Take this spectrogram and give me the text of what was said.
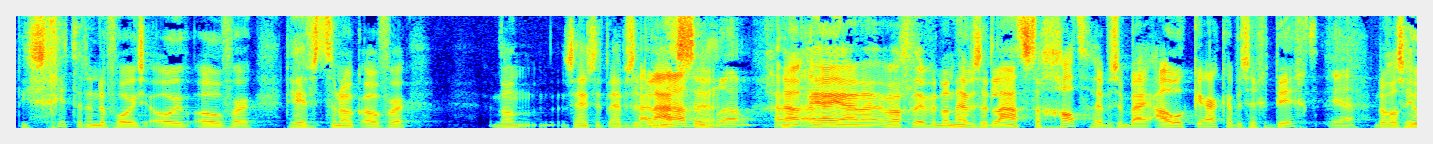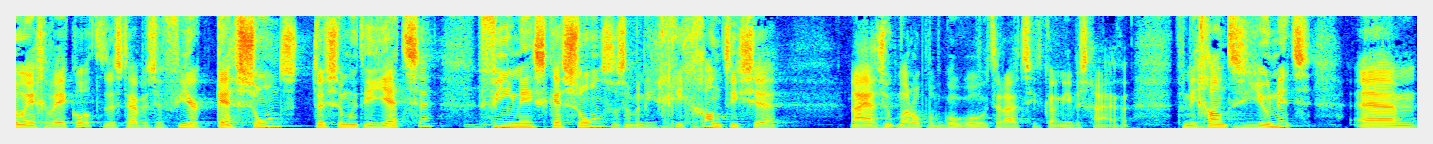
die schitterende voice-over, die heeft het dan ook over... Dan zijn ze, hebben ze het laatste... nou? Nou, ja, ja, nou, wacht even. Dan hebben ze het laatste gat, hebben ze bij Oude Kerk, hebben ze gedicht. Ja. Dat was heel ingewikkeld. Dus daar hebben ze vier caissons tussen moeten jetsen. Phoenix caissons, dat zijn van die gigantische... Nou ja, zoek maar op op Google hoe het eruit ziet, kan ik niet beschrijven. Van die gigantische units. Ehm,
